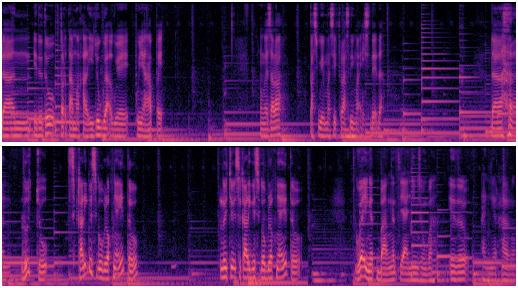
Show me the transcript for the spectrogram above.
Dan itu tuh pertama kali juga gue punya HP kalau nggak salah pas gue masih kelas 5 SD dah. Dan lucu sekaligus gobloknya itu lucu sekaligus gobloknya itu gue inget banget ya anjing sumpah. Itu anjir hal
